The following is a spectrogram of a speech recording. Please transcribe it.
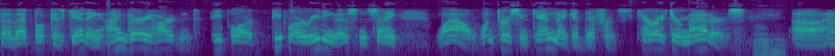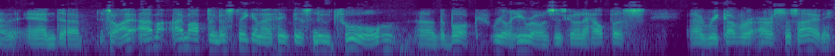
uh, that book is getting, I'm very heartened. People are people are reading this and saying, "Wow, one person can make a difference. Character matters." Mm-hmm. Uh, and uh, so I, I'm I'm optimistic, and I think this new tool, uh, the book Real Heroes, is going to help us recover our society.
